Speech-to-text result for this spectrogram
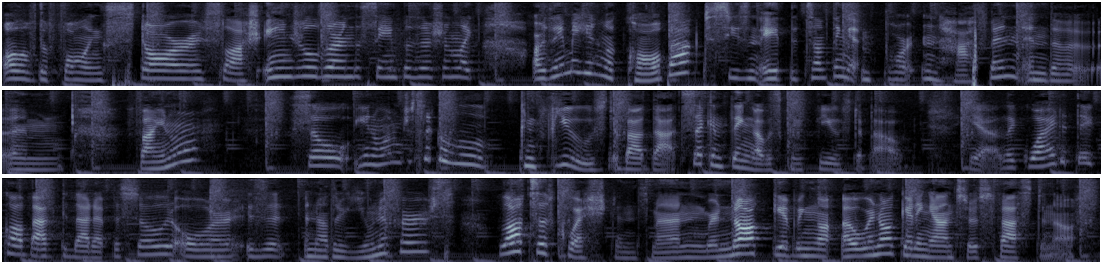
All of the falling stars slash angels are in the same position. Like, are they making a callback to season 8? Did something important happen in the um, final? So, you know, I'm just like a little confused about that. Second thing I was confused about. Yeah, like why did they call back to that episode or is it another universe? Lots of questions, man. We're not giving uh, we're not getting answers fast enough.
